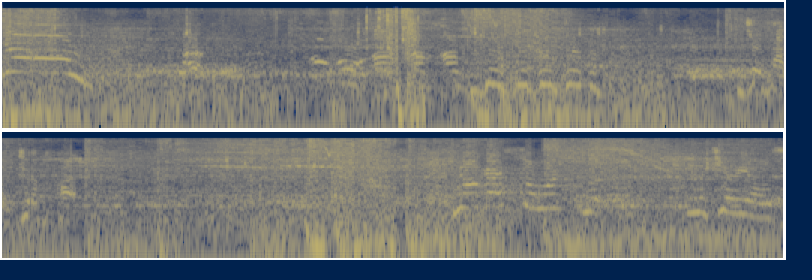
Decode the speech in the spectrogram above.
No. Oh, oh, oh, oh, do, do, do, do. Jetpack, jetpack. No, I got so much ma- materials.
